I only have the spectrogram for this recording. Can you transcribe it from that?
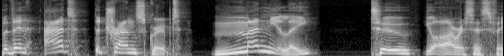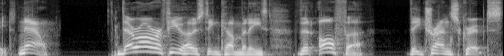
but then add the transcript manually to your RSS feed. Now, there are a few hosting companies that offer the transcripts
